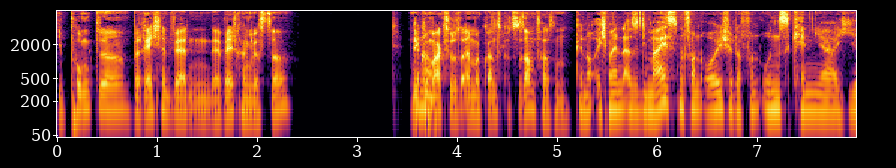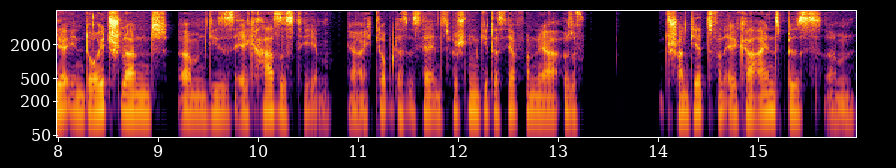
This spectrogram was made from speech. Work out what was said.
die Punkte berechnet werden in der Weltrangliste. Nico, Genau. magst du das einmal ganz kurz zusammenfassen? Genau, ich meine, also die meisten von euch oder von uns kennen ja hier in Deutschland ähm, dieses LK-System. Ja, ich glaube, das ist ja inzwischen, geht das ja von ja, also Stand jetzt von LK1 bis ähm,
